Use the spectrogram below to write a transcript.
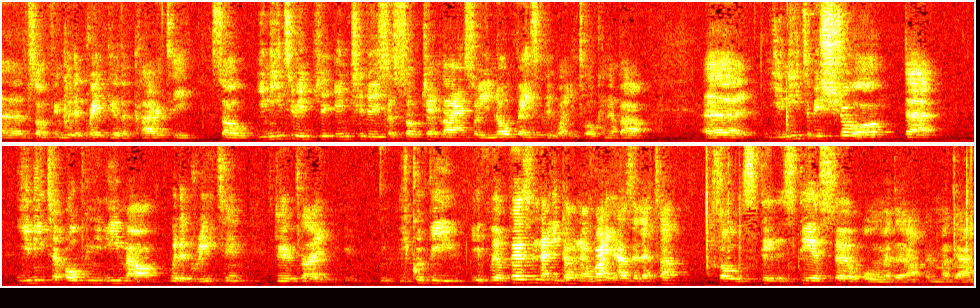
um, something with a great deal of clarity. So you need to int- introduce a subject line so you know basically what you're talking about. Uh, you need to be sure that you need to open your email with a greeting. Do it like it could be if we're a person that you don't know, write it as a letter. So it's dear sir or madam. madam.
